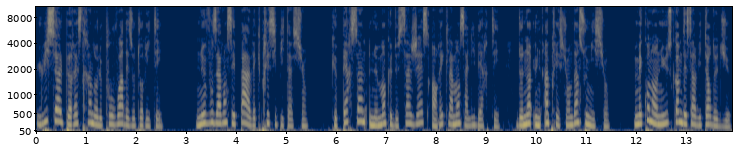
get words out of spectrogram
Lui seul peut restreindre le pouvoir des autorités. Ne vous avancez pas avec précipitation que personne ne manque de sagesse en réclamant sa liberté, donnant une impression d'insoumission, mais qu'on en use comme des serviteurs de Dieu.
